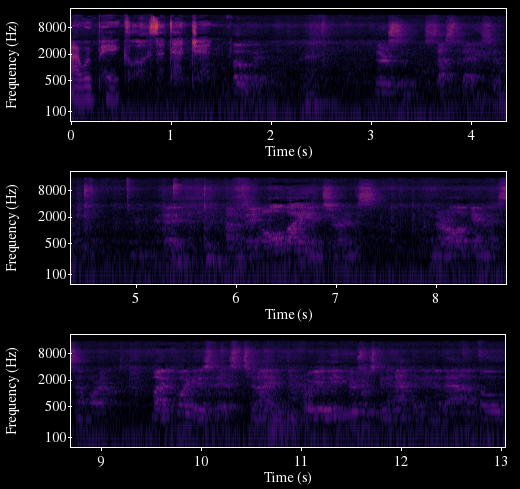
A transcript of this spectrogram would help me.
I would pay close attention. Okay. There's some suspects in the room. Okay. Um, they all buy insurance, and they're all getting it somewhere else. My point is this, tonight, before you leave, here's what's gonna happen in about, oh,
